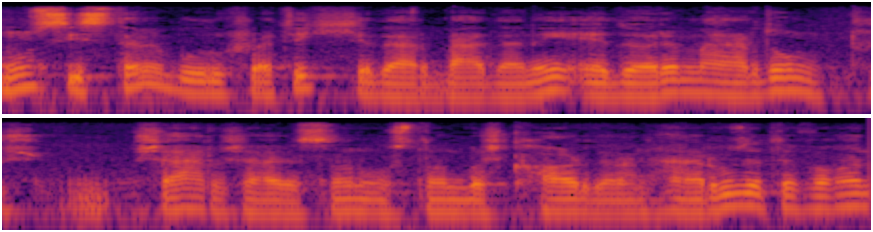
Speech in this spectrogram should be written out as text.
اون سیستم بوروکراتیکی که در بدنه اداره مردم تو شهر و شهرستان و استان باش کار دارن هر روز اتفاقا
